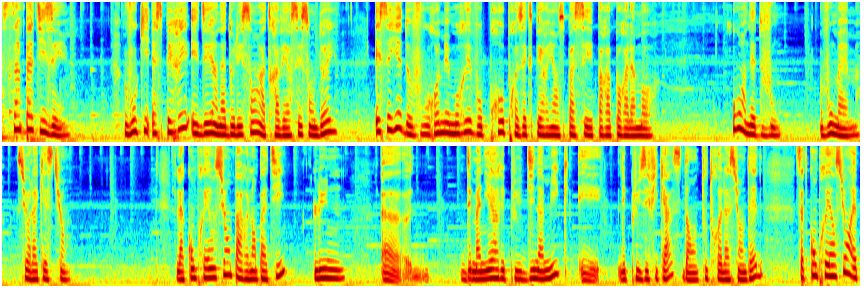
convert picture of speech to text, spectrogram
Sympathisez. Vous qui espérez aider un adolescent à traverser son deuil, essayez de vous remémorer vos propres expériences passées par rapport à la mort. Où en êtes-vous, vous-même, sur la question? La compréhension par l'empathie, l'une euh, des manières les plus dynamiques et les plus efficaces dans toute relation d'aide, cette compréhension est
